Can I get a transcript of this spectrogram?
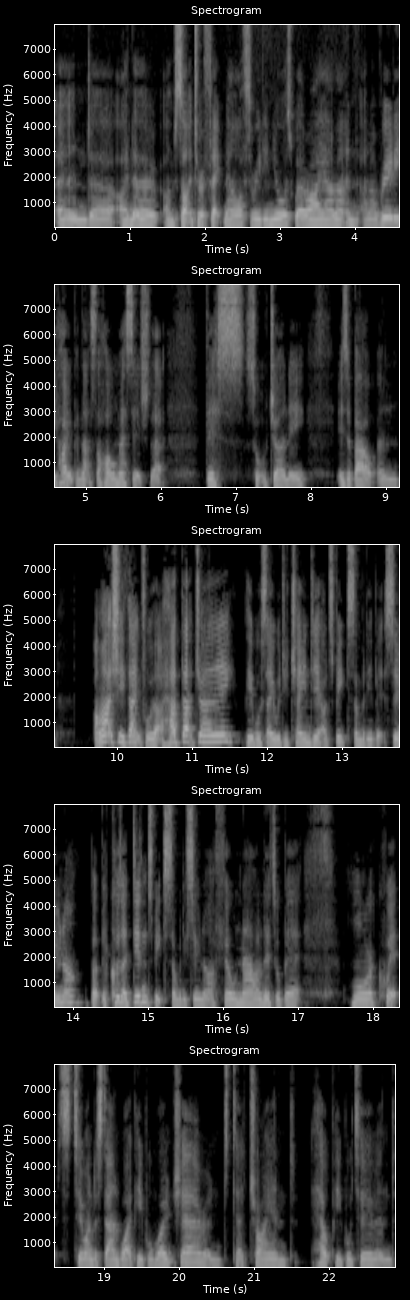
and uh, I know I'm starting to reflect now after reading yours where I am at, and, and I really hope, and that's the whole message that this sort of journey is about. And I'm actually thankful that I had that journey. People say, Would you change it? I'd speak to somebody a bit sooner. But because I didn't speak to somebody sooner, I feel now a little bit more equipped to understand why people won't share and to try and help people too and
